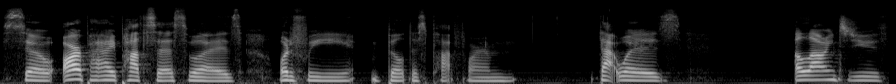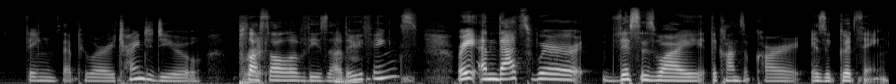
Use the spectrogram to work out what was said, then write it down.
So our hypothesis was what if we built this platform that was allowing to do things that people are trying to do, plus Right. all of these other Mhm. things, right? And that's where this is why the concept car is a good thing.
